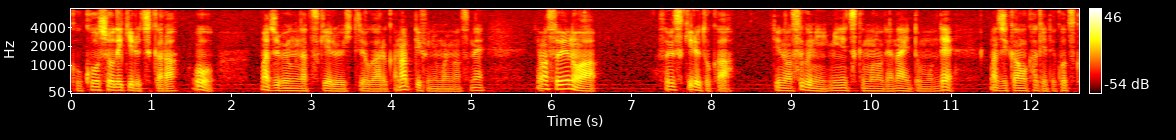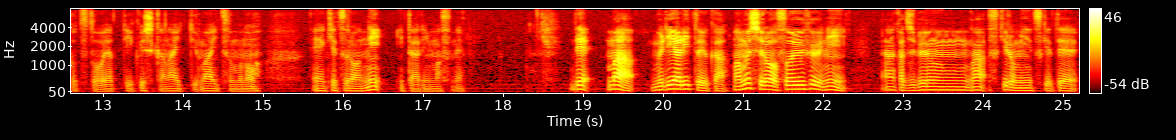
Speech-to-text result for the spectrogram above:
こう交渉できる力を、まあ、自分がつける必要があるかなっていうふうに思いますね。でまあ、そういうのはそういうスキルとかっていうのはすぐに身につくものではないと思うんで、まあ、時間をかけてコツコツとやっていくしかないっていう、まあ、いつもの、えー、結論に至りますね。でまあ無理やりというか、まあ、むしろそういうふうになんか自分がスキルを身につけて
